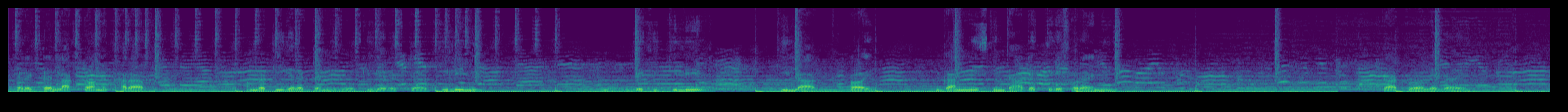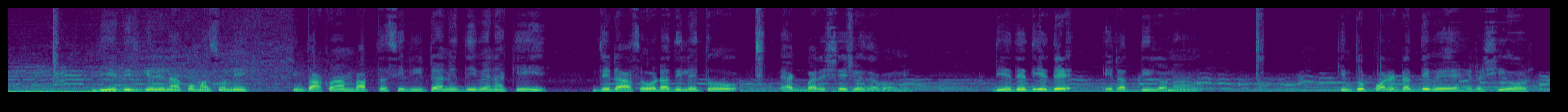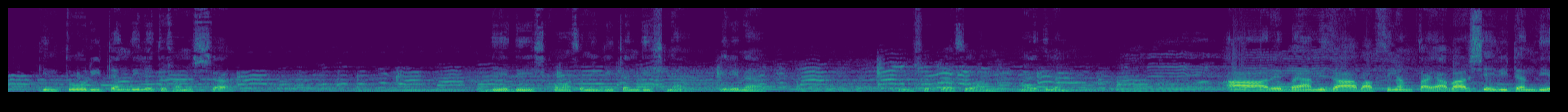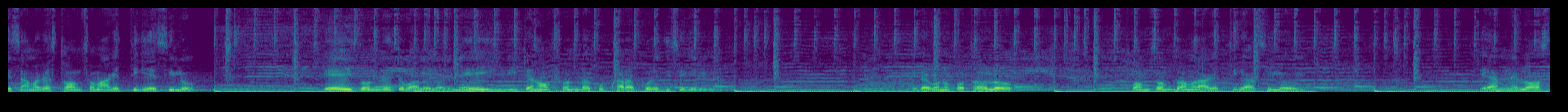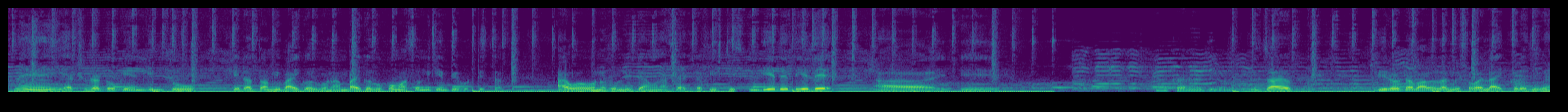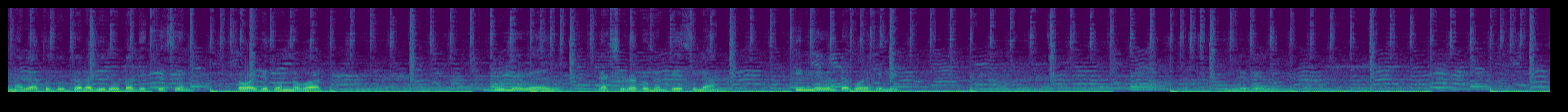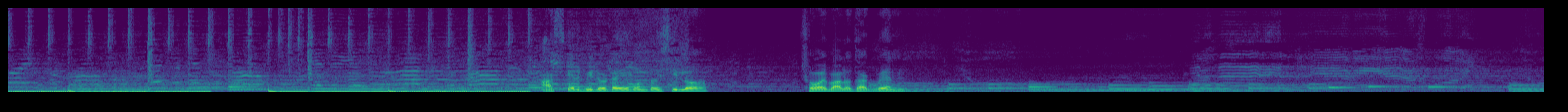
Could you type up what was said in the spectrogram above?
ক্যারেক্টার লাকটা অনেক খারাপ। আমরা কি ক্যারেক্টার নিব? কি ক্যারেক্টার কিলি নি দেখি কিলির কি লাক হয়। গান্নি স্কিনটা হাতের থেকে সরায়নি। রাগ যায়। দিয়ে দিস গেলি না কমাসনিক কিন্তু এখন আমি ভাবতেছি রিটার্নই দিবে নাকি? যেটা আছে ওটা দিলে তো একবারে শেষ হয়ে যাব আমি। দিয়ে দে দিয়ে দে, এটা দিল না। কিন্তু পরেরটা দেবে, এটা শিওর কিন্তু রিটার্ন দিলে তো সমস্যা। দিয়ে দিস, কমাসনিক রিটার্ন দিস না গেলি না। দুইশো প্লাস ওয়ান মারি দিলাম। আরে ভাই, আমি যা ভাবছিলাম তাই আবার সেই রিটার্ন দিয়েছে। আমার কাছে থমসম আগের থেকে ছিল। এই জন্যই তো ভালো লাগে না। এই রিটার্ন অপশনটা খুব খারাপ করে দিছে গেলি না এটা কোনো কথা হলো? থমসম তো আমার আগের থেকে আসছিল এমনি লস নেই, একশোটা টোকেন কিন্তু এটা তো আমি বাই করব না। আমি বাই করব কমাসনি কেম্পি ভর্তিটা আর উনচল্লিশটা এমন আছে, একটা ফিস্টি স্পিন দিয়ে দে দিয়ে দে। দিল না। যাই হোক, ভিডিওটা ভালো লাগলে সবাই লাইক করে দিবেন। আর এত দূর যারা ভিডিওটা দেখতেছেন সবাইকে ধন্যবাদ। দু লেভেল একশোটা টোকেন পেয়েছিলাম, তিন লেভেলটা করে ফেলি। লেভেল আজকের ভিডিওটা এই পর্যন্তই ছিল। সবাই ভালো থাকবেন।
